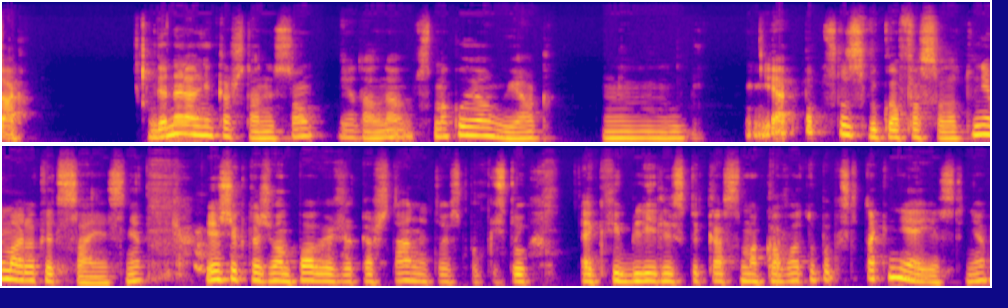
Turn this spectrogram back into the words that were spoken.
Tak. Generalnie kasztany są jadalne, smakują jak, mm, jak po prostu zwykła fasola. Tu nie ma rocket science, nie? Jeśli ktoś wam powie, że kasztany to jest po prostu ekwiblirystyka smakowa, to po prostu tak nie jest, nie?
